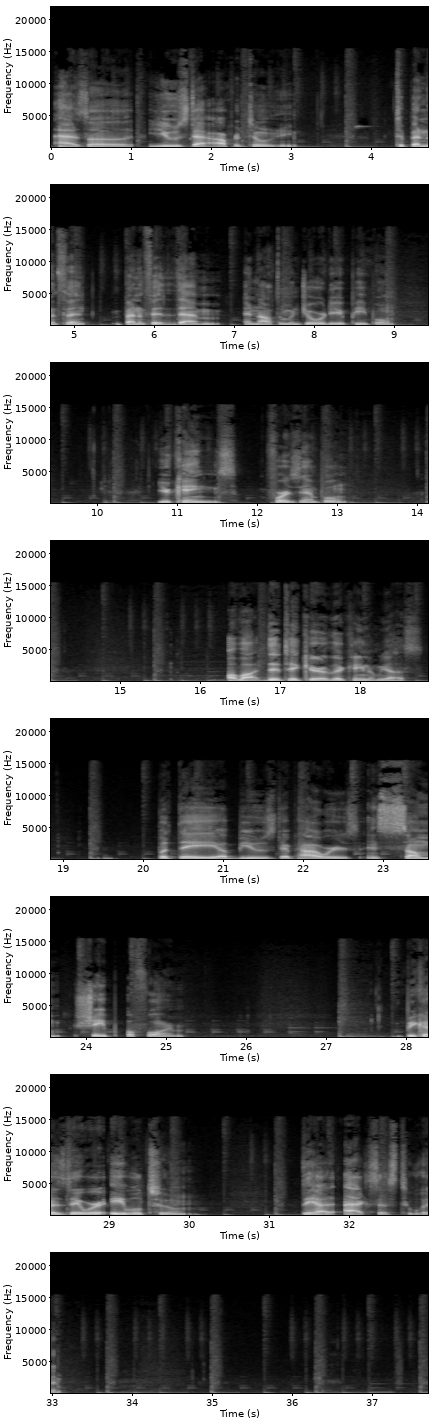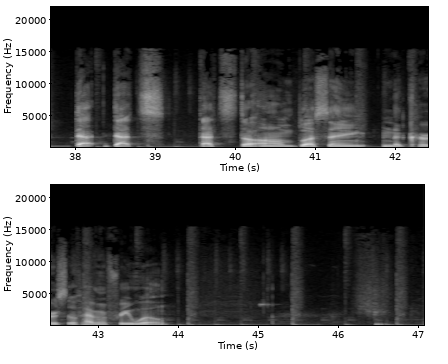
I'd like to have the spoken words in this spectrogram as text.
has uh, used that opportunity to benefit benefit them and not the majority of people. Your kings, for example, a lot did take care of their kingdom, yes but they abused their powers in some shape or form because they were able to. They had access to it. That that's that's the um blessing and the curse of having free will.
